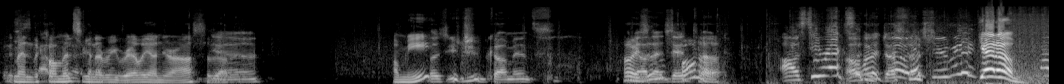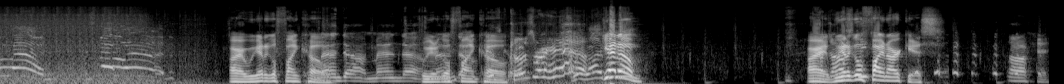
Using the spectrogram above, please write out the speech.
But it's Man, the gotta- comments are gonna be really on your ass about it. Yeah, Oh me? those YouTube comments. Oh, he's about in the dead spawner. talk. Oh, it's T-Rex! Oh, hi, no, Justin. don't shoot me! Get him! It's not allowed! It's not allowed! All right, we gotta go find Ko. Man down, man down. We gotta go man find down. Ko. Here's Goes right here. Get him! All right, we gotta go find Arkas. Oh, okay.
